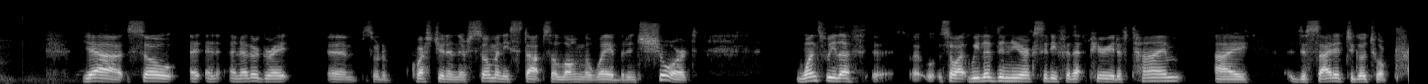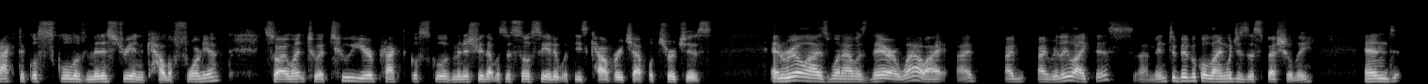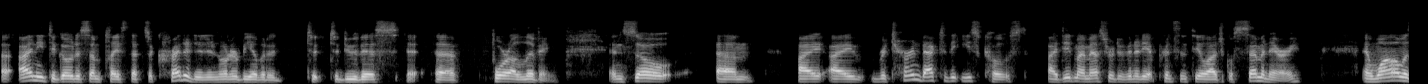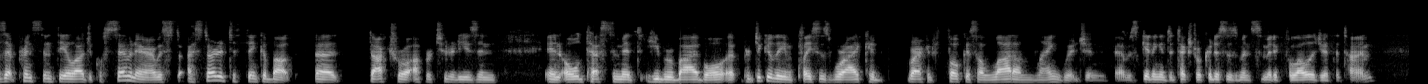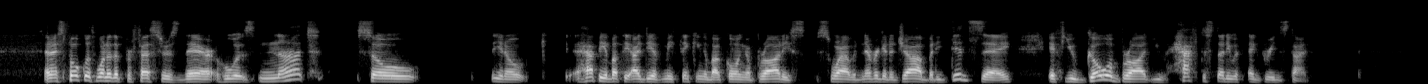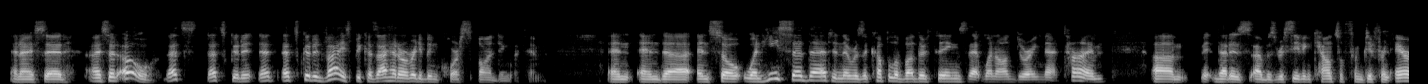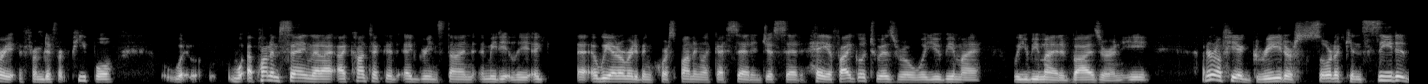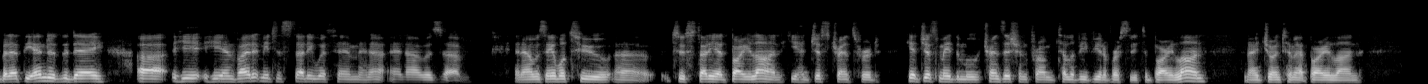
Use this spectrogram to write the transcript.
Yeah, so an, another great um, sort of question, and there's so many stops along the way. But in short, once we left, uh, so we lived in New York City for that period of time. I decided to go to a practical school of ministry in California. So I went to a two year practical school of ministry that was associated with these Calvary Chapel churches and realized when I was there, wow, I, I, I, I really like this. I'm into biblical languages, especially. And uh, I need to go to some place that's accredited in order to be able to, to, to do this uh, for a living. And so um, I, I returned back to the East Coast. I did my Master of Divinity at Princeton Theological Seminary and while I was at Princeton Theological Seminary, I was I started to think about uh, doctoral opportunities in in Old Testament Hebrew Bible, uh, particularly in places where I could where I could focus a lot on language. And I was getting into textual criticism and Semitic philology at the time. And I spoke with one of the professors there who was not so, you know, happy about the idea of me thinking about going abroad. He swore I would never get a job, but he did say, if you go abroad, you have to study with Ed Greenstein. And I said, I said, oh, that's that's good. That, that's good advice because I had already been corresponding with him, and and uh, and so when he said that, and there was a couple of other things that went on during that time. Um, that is, I was receiving counsel from different area from different people. W- w- upon him saying that, I, I, contacted Ed Greenstein immediately. Uh, we had already been corresponding, like I said, and just said, "Hey, if I go to Israel, will you be my will you be my advisor?" And he, I don't know if he agreed or sort of conceded, but at the end of the day, uh, he he invited me to study with him, and I, and I was um, and I was able to uh, to study at Bar Ilan. He had just transferred, he had just made the move, transition from Tel Aviv University to Bar Ilan, and I joined him at Bar Ilan.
